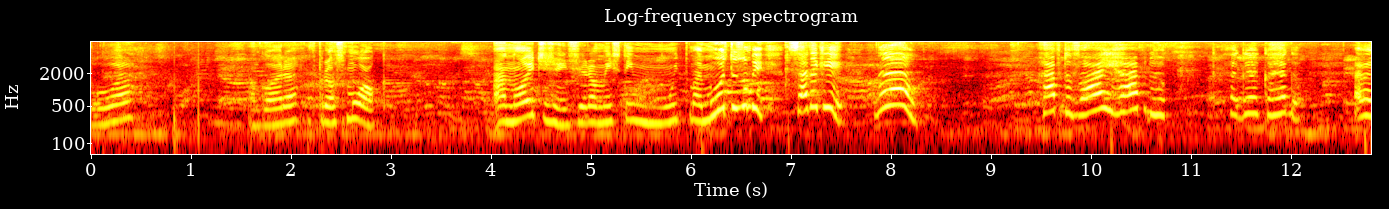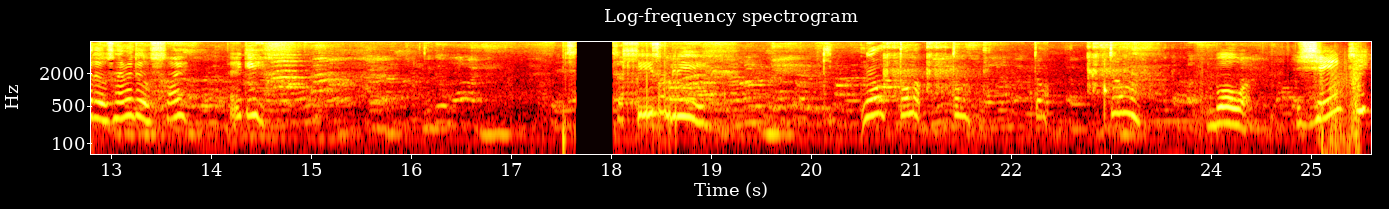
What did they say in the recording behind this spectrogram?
Boa. Agora, próximo walk. À noite, gente, geralmente tem muito, mas muito zumbi. Sai daqui. Não. Rápido, vai, rápido. Carrega, carrega. Ai, meu Deus, ai, meu Deus, sai. Daqui. Aqui, zumbi. Não, toma, toma, toma, toma. Boa. Gente,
